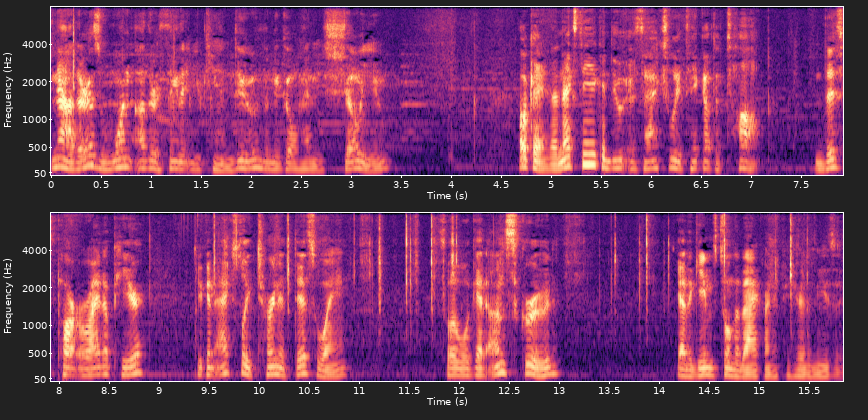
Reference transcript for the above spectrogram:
Now, there is one other thing that you can do. Let me go ahead and show you. Okay, the next thing you can do is actually take out the top. This part right up here, you can actually turn it this way, so it will get unscrewed. Yeah, the game's still in the background if you hear the music.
